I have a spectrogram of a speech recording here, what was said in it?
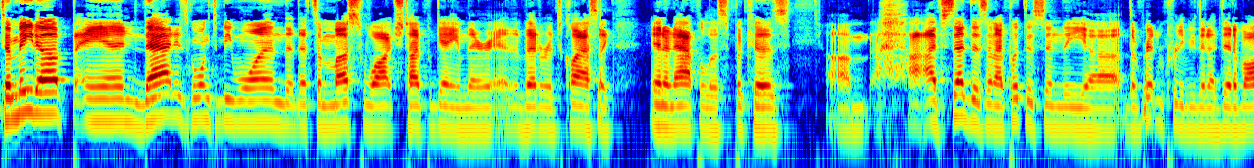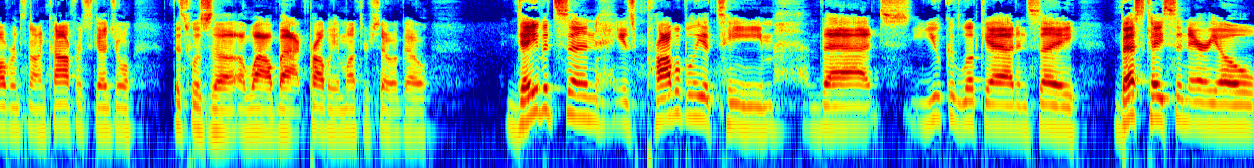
to meet up, and that is going to be one that, that's a must watch type of game there at the Veterans Classic in Annapolis because um, I've said this and I put this in the uh, the written preview that I did of Auburn's non conference schedule. This was uh, a while back, probably a month or so ago. Davidson is probably a team that you could look at and say, best case scenario,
